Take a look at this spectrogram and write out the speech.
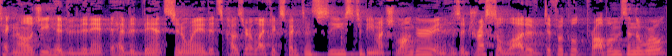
technology have, advanced in a way that's caused our life expectancies to be much longer and has addressed a lot of difficult problems in the world.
